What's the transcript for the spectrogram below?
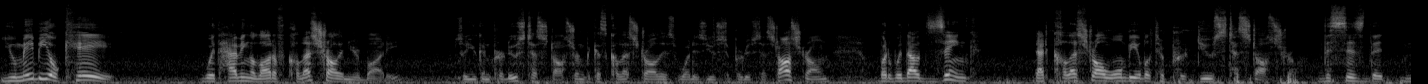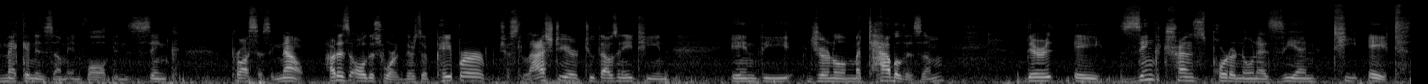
you may be okay with having a lot of cholesterol in your body, so you can produce testosterone because cholesterol is what is used to produce testosterone. But without zinc, that cholesterol won't be able to produce testosterone. This is the mechanism involved in zinc processing. Now, how does all this work? There's a paper just last year, 2018, in the journal Metabolism. There's a zinc transporter known as ZNT8.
